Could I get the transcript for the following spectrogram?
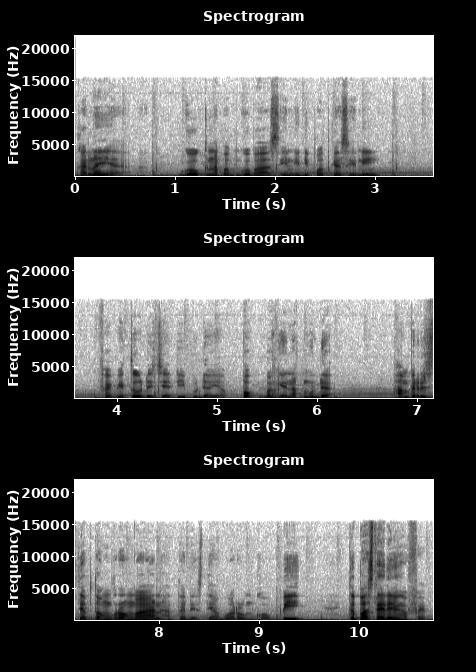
karena ya gue kenapa gue bahas ini di podcast ini? Vape itu udah jadi budaya pop bagi anak muda. Hampir di setiap tongkrongan atau di setiap warung kopi itu pasti ada yang nge-vape.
